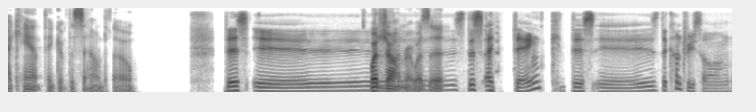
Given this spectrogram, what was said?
I can't think of the sound though. This is What genre was it? This I think this is the country song.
